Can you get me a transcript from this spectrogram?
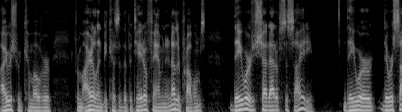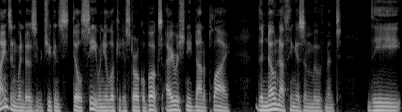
Irish would come over from Ireland because of the potato famine and other problems, they were shut out of society they were there were signs in windows which you can still see when you look at historical books. Irish need not apply. The know nothingism movement, the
